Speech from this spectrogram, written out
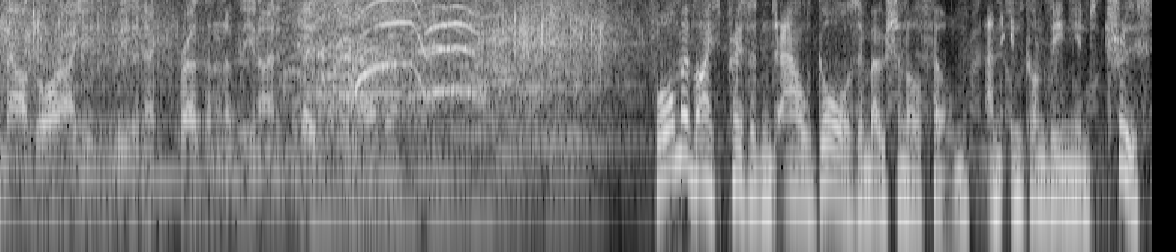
I'm Al Gore. I used to be the next president of the United States of America. Former Vice President Al Gore's emotional film, An Inconvenient Truth,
